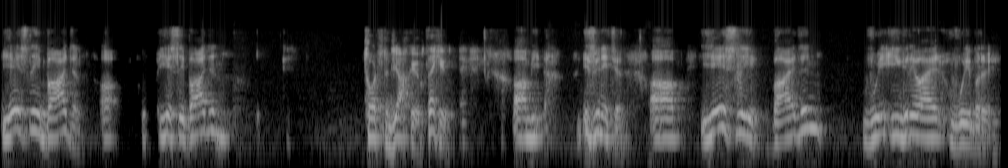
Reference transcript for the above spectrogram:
если Байден, а, если Байден, точно, дякую, thank you. Um, извините, А, если Байден выигрывает выборы,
